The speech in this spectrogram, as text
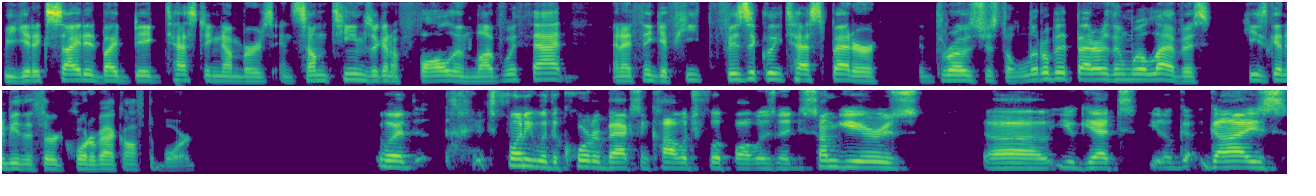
we get excited by big testing numbers, and some teams are going to fall in love with that. And I think if he physically tests better and throws just a little bit better than Will Levis, he's going to be the third quarterback off the board. Well, it's funny with the quarterbacks in college football, isn't it? Some years uh, you get you know guys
